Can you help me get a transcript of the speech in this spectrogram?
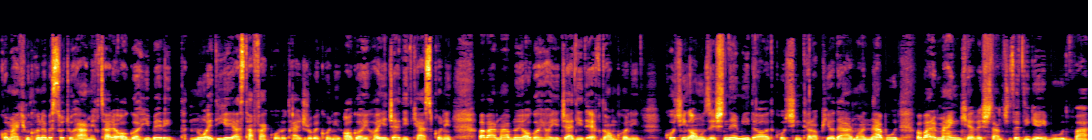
کمک می‌کنه به سطوح عمیقتر آگاهی برید نوع دیگه از تفکر رو تجربه کنید آگاهی های جدید کسب کنید و بر مبنای آگاهی های جدید اقدام کنید. کوچینگ آموزش نمی‌داد کوچینگ تراپی و درمان نبود و برای من که رشتم چیز دیگه ای بود و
